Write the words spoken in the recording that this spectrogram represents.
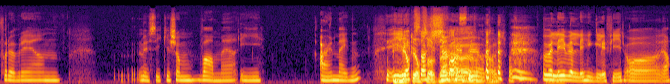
For øvrig en musiker som var med i Iron Maiden. I oppstartsfasen. ja, ja, ja. Veldig, veldig hyggelig fyr, og ja,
